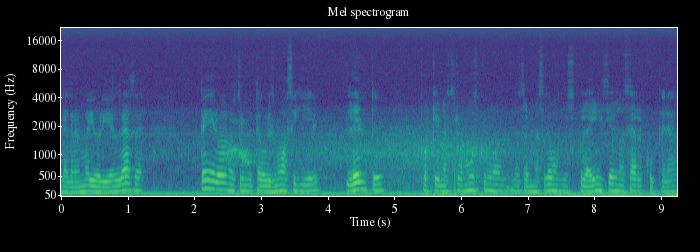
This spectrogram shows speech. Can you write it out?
la gran mayoría es grasa pero nuestro metabolismo va a seguir lento porque nuestro músculo nuestra masa muscular inicial no se ha recuperado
